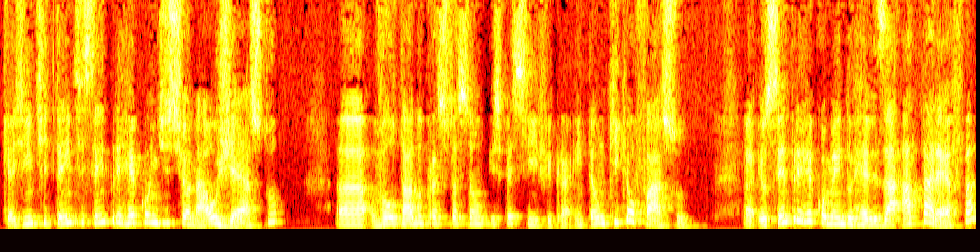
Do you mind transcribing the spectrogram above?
que a gente tente sempre recondicionar o gesto uh, voltado para a situação específica. Então, o que, que eu faço? Eu sempre recomendo realizar a tarefa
